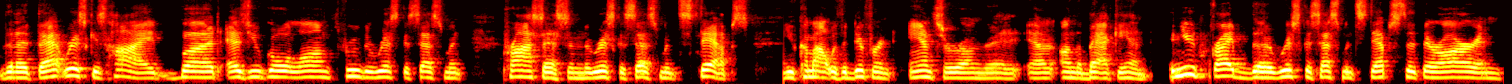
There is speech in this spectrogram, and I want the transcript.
That that risk is high, but as you go along through the risk assessment process and the risk assessment steps, you come out with a different answer on the uh, on the back end. Can you describe the risk assessment steps that there are and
